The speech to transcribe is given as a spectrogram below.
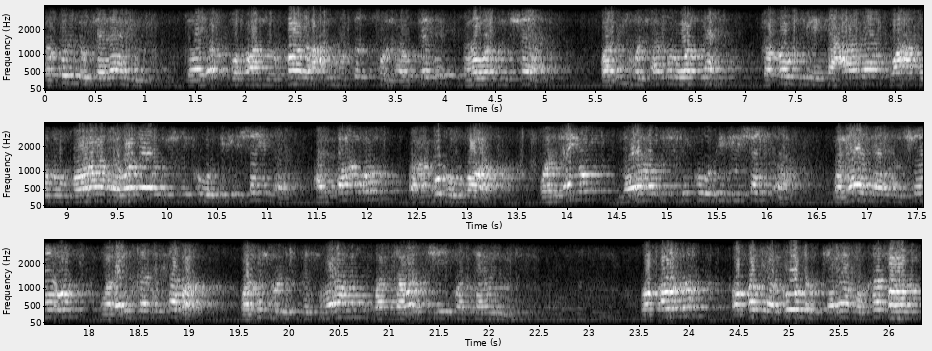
فكل كلام لا يصلح أن يقال عنه صدق أو كذب فهو إنشاء ومنه الأمر والنهي كقوله تعالى واعبدوا الله ولا تشركوا به شيئا. الأمر اعبدوا الله. والنهي لا تشركوا به شيئا فهذا إنشاء وليس بخبر ومنه الاستفهام والترجي والتمييز. وقوله وقد يكون الكلام خبرا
